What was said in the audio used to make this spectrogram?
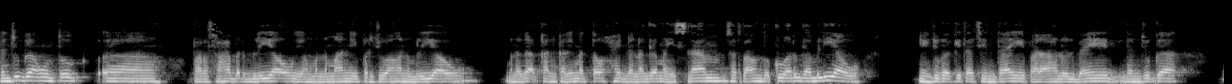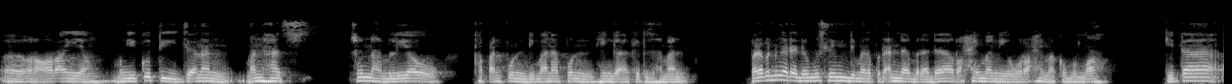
dan juga untuk uh, para sahabat beliau yang menemani perjuangan beliau menegakkan kalimat tauhid dan agama Islam serta untuk keluarga beliau yang juga kita cintai para ahlul bait dan juga orang-orang yang mengikuti jalan manhaj sunnah beliau kapan pun di mana pun hingga akhir zaman. Para pendengar radio muslim di mana pun anda berada, rahimani wa rahimakumullah. Kita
